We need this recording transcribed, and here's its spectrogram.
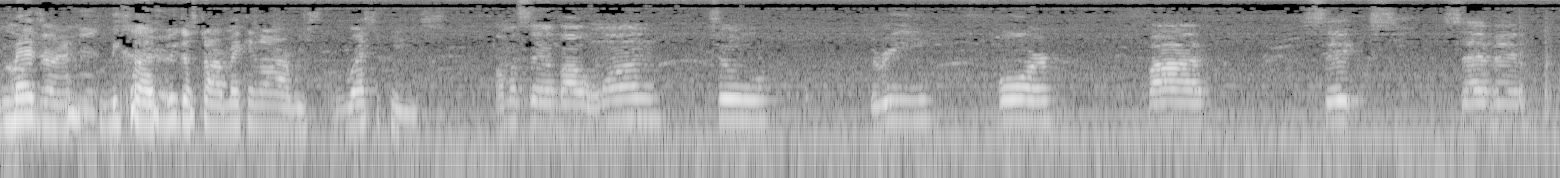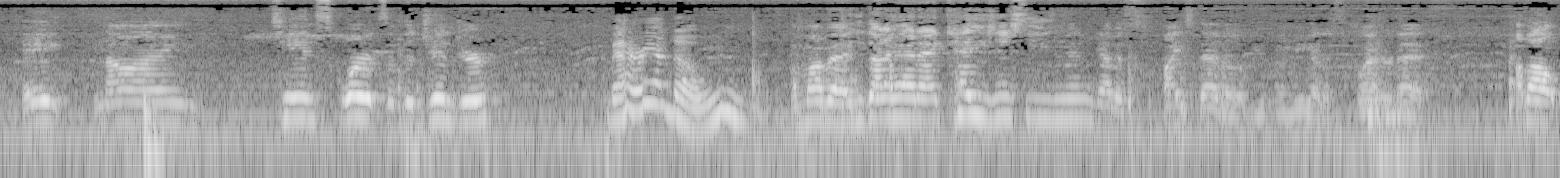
uh, measuring because Yeah. we can start making our re- recipes. I'm gonna say about one, two, three, four, five, six, seven, eight, nine, ten squirts of the ginger. But hurry up though. We- Oh my bad. You gotta have that Cajun seasoning. You gotta spice that up. You feel me? You gotta splatter that. About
